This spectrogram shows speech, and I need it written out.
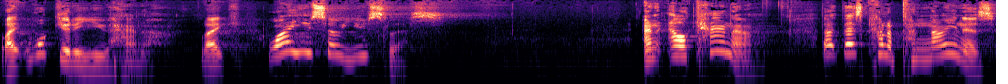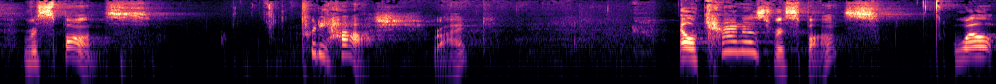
Like, what good are you, Hannah? Like, why are you so useless? And Elkanah, that, that's kind of Peninnah's response. Pretty harsh, right? Elkanah's response, well,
